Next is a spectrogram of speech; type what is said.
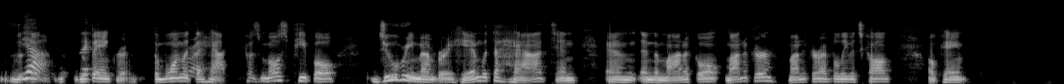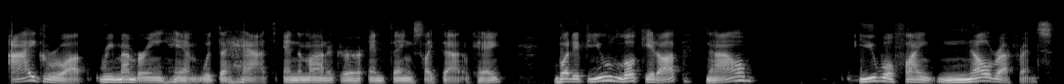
the, yeah, the, the like, banker, the one with right. the hat, because most people do remember him with the hat and and and the monocle, moniker, moniker, I believe it's called. Okay, I grew up remembering him with the hat and the moniker and things like that. Okay, but if you look it up now, you will find no reference,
